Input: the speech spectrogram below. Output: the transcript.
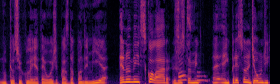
no que eu circulei até hoje por causa da pandemia, é no ambiente escolar, justamente. É, é, impressionante, é onde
